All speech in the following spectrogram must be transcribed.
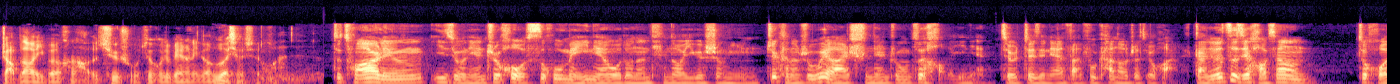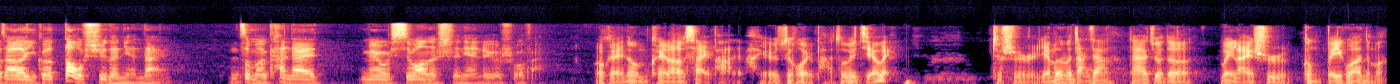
找不到一个很好的去处，最后就变成了一个恶性循环。就从二零一九年之后，似乎每一年我都能听到一个声音，这可能是未来十年中最好的一年。就是这几年反复看到这句话，感觉自己好像就活在了一个倒叙的年代。你怎么看待没有希望的十年这个说法？OK，那我们可以来到下一趴，对吧？也是最后一趴，作为结尾，就是也问问大家，大家觉得未来是更悲观的吗？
